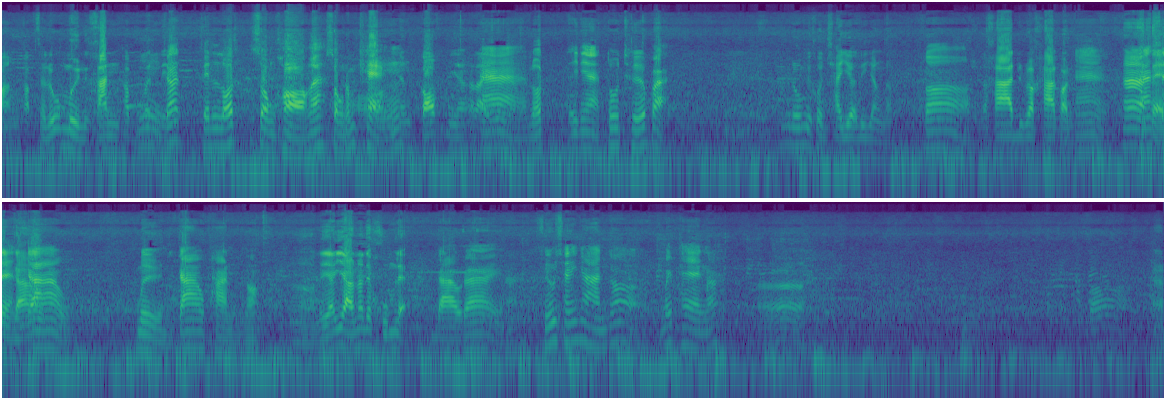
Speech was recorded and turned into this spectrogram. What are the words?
ปังครับทะลุหมื่นคันครับวันนี้ก็เป็นรถส่งของนะส่งน้ำแข็งมีทั้งกอล์ฟมีทั้งอะไรอ่ารถไอเนี่ยตู้ทึบอะไม่รู้มีคนใช้เยอะหรือยังเนาะก็ราคาดูราคาก่อนอ่าห้าห้าแสแสนนเก้าเก้าหมื่นเก้าพันเนาะอ่าระยะยาวน่าจะคุ้มแหละ ดาวได้นะซื้อใช้งานก็ไม่แพงนะ อ่าก็อ่า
